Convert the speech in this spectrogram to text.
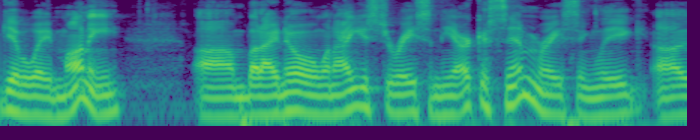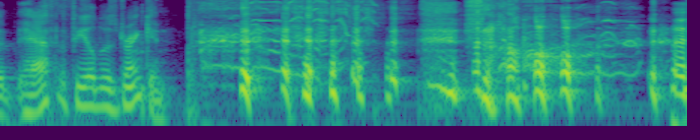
give away money. Um, but I know when I used to race in the Arca Sim Racing League, uh, half the field was drinking. so,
